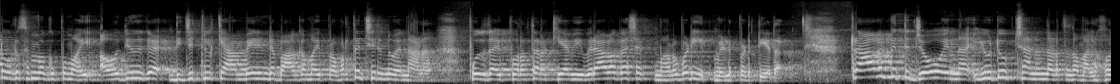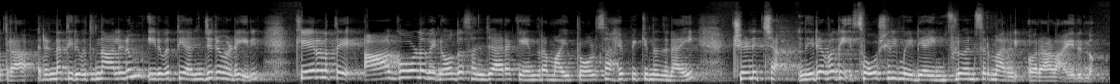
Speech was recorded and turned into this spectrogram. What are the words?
ടൂറിസം വകുപ്പുമായി ഔദ്യോഗിക ഡിജിറ്റൽ ക്യാമ്പയിനിന്റെ ഭാഗമായി പ്രവർത്തിച്ചിരുന്നുവെന്നാണ് പുതുതായി പുറത്തിറക്കിയ വിവരാവകാശ മറുപടിയിൽ വെളിപ്പെടുത്തിയത്. ട്രാവൽ വിത്ത് ജോ എന്ന യൂട്യൂബ് ചാനൽ നടത്തുന്ന മൽഹോത്ര രണ്ടായിരത്തി ഇരുപത്തിനാലിനും ഇരുപത്തി അഞ്ചിനും ഇടയിൽ കേരളത്തെ ആഗോള വിനോദസഞ്ചാര കേന്ദ്രമായി പ്രോത്സാഹിപ്പിക്കുന്നതിനായി ക്ഷണിച്ച നിരവധി സോഷ്യൽ മീഡിയ ഇൻഫ്ലുവൻസർമാരിൽ ഒരാളായിരുന്നു.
